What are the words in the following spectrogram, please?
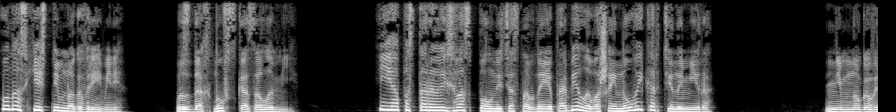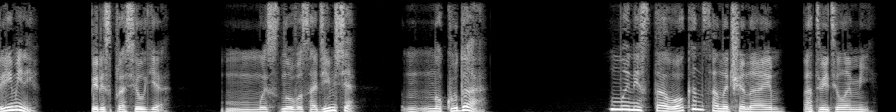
«У нас есть немного времени», — вздохнув, сказала Ми. «Я постараюсь восполнить основные пробелы вашей новой картины мира». «Немного времени?» — переспросил я. «Мы снова садимся? Но куда?» «Мы не с того конца начинаем», — ответила Ми.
